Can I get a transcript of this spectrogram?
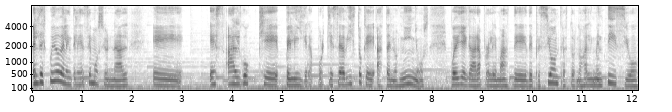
el descuido de la inteligencia emocional eh, es algo que peligra porque se ha visto que hasta en los niños puede llegar a problemas de depresión, trastornos alimenticios,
